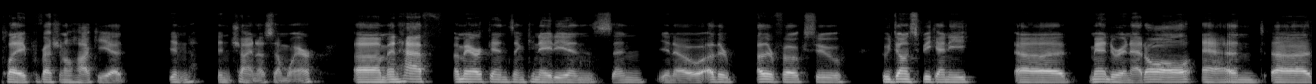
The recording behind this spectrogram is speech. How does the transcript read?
play professional hockey at in in China somewhere, um, and half Americans and Canadians and you know other other folks who who don't speak any uh, Mandarin at all, and uh,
